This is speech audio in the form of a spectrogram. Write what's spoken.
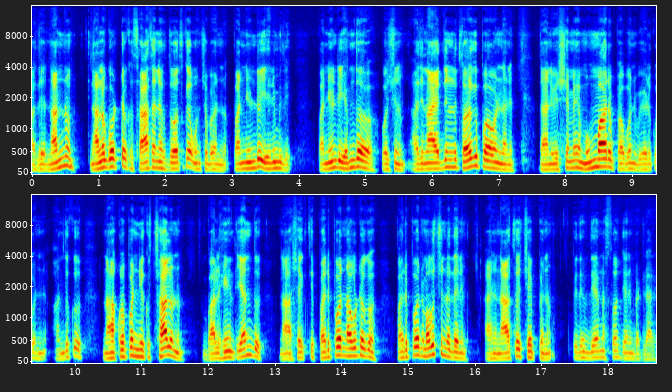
అదే నన్ను నలగొట్టకు సాధనకు దోతగా ఉంచబడిన. పన్నెండు ఎనిమిది. పన్నెండు ఎనిమిదో వచనం. అది నా ఎద్దు నుండి తొలగిపోవండి అని. దాని విషయమే ముమ్మారు ప్రభుని వేడుకొని అందుకు నా కృప నీకు చాలును. బలహీనత యందు నా శక్తి పరిపూర్ణ ఒకటకు పరిపూర్ణ మగుచున్నదని ఆయన నాతో చెప్పాను. దేవుని స్తోత్రం పెట్టాలి.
